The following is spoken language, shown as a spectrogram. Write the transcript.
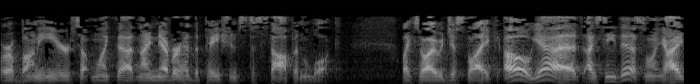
or a bunny or something like that, and I never had the patience to stop and look. Like, so I would just like, oh yeah, I see this. I'm like, I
